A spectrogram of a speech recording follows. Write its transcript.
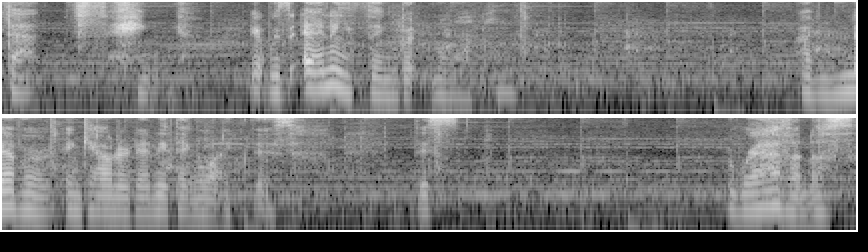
that thing, it was anything but normal. I've never encountered anything like this. This ravenous.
